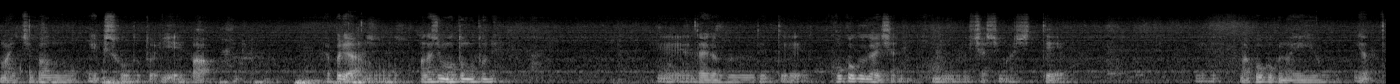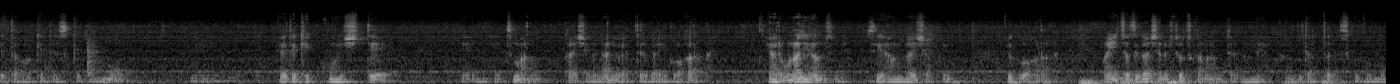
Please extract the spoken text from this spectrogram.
まあ、一番のエピソードといえばやっぱりあの私もともとね、えー、大学出て広告会社に入社しまして、えーまあ、広告の営業をやってたわけですけども、えー、大体結婚して、えー、妻の会社が何をやってるかよくわからない。やはり同じなんですね。製販会社ってよくわからない、まあ、印刷会社の一つかなみたいなね感じだったんですけども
